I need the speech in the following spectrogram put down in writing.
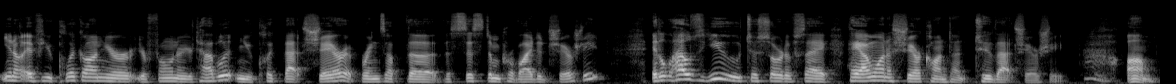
you know, if you click on your, your phone or your tablet and you click that share, it brings up the, the system provided share sheet. It allows you to sort of say, hey, I want to share content to that share sheet. Um,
